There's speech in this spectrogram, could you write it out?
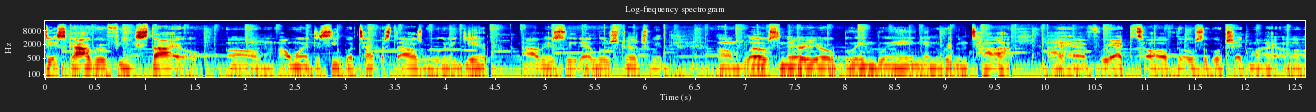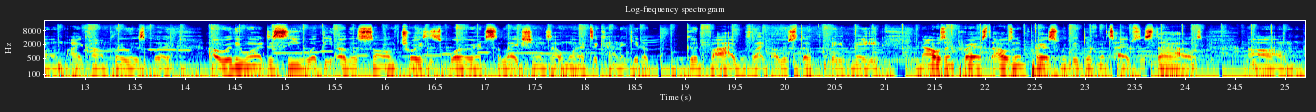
discography style. Um, I wanted to see what type of styles we were gonna get. Obviously, that little stretch with um, Love Scenario, Bling Bling, and Rhythm Ta. I have reacted to all of those, so go check my um, iKON playlist. But I really wanted to see what the other song choices were and selections. I wanted to kind of get a good vibe of like other stuff that they've made, and I was impressed. I was impressed with the different types of styles. Um,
